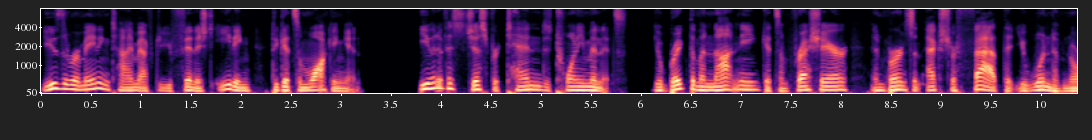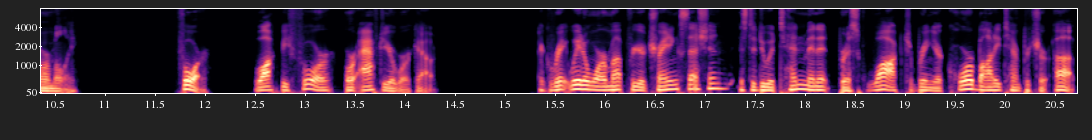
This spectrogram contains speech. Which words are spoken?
use the remaining time after you've finished eating to get some walking in. Even if it's just for 10 to 20 minutes, you'll break the monotony, get some fresh air, and burn some extra fat that you wouldn't have normally. 4. Walk before or after your workout. A great way to warm up for your training session is to do a 10 minute brisk walk to bring your core body temperature up,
